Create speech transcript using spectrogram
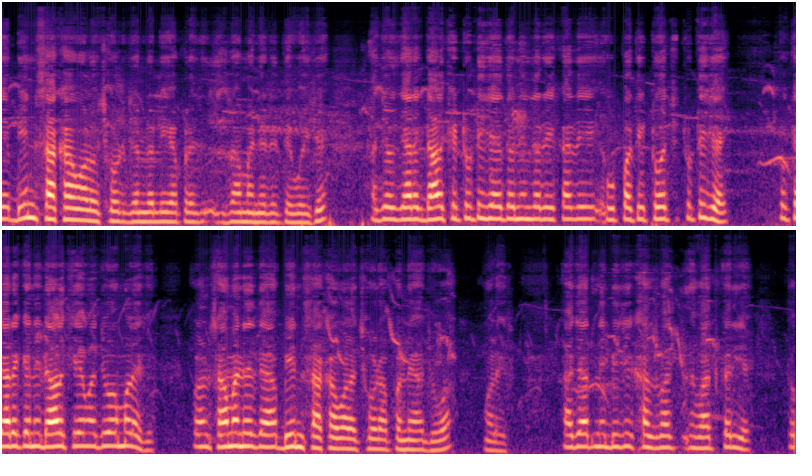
એ બિન શાખાવાળો છોડ જનરલી આપણે સામાન્ય રીતે હોય છે. જો ક્યારેક ડાળખી તૂટી જાય તો એની અંદર એકાદી ઉપરથી ટોચ તૂટી જાય, તો ક્યારેક એની ડાળખી એમાં જોવા મળે છે. પણ સામાન્ય રીતે આ બિન શાખાવાળા છોડ આપણને આ જોવા મળે છે. આ જાતની બીજી ખાસ વાત વાત કરીએ તો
